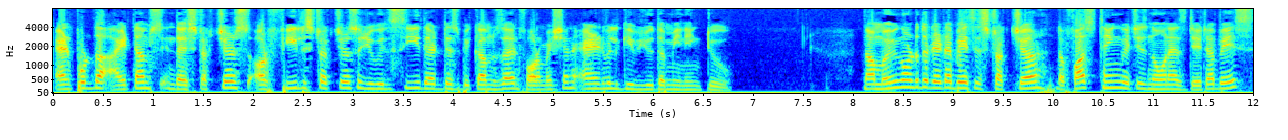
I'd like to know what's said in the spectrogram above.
and put the items in the structures or field structures so you will see that this becomes the information and it will give you the meaning too. Now moving on to the database structure the first thing which is known as database.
